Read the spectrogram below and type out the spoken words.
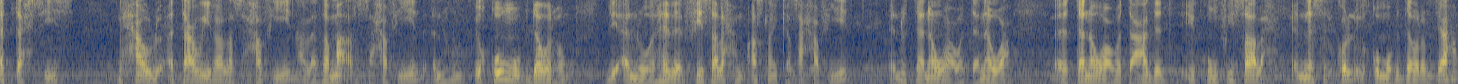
التحسيس نحاول التعويل على الصحفيين على ضمائر الصحفيين أنهم يقوموا بدورهم لأنه هذا في صالحهم أصلا كصحفيين أنه التنوع والتنوع التنوع والتعدد يكون في صالح الناس الكل يقوموا بالدور نتاعهم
